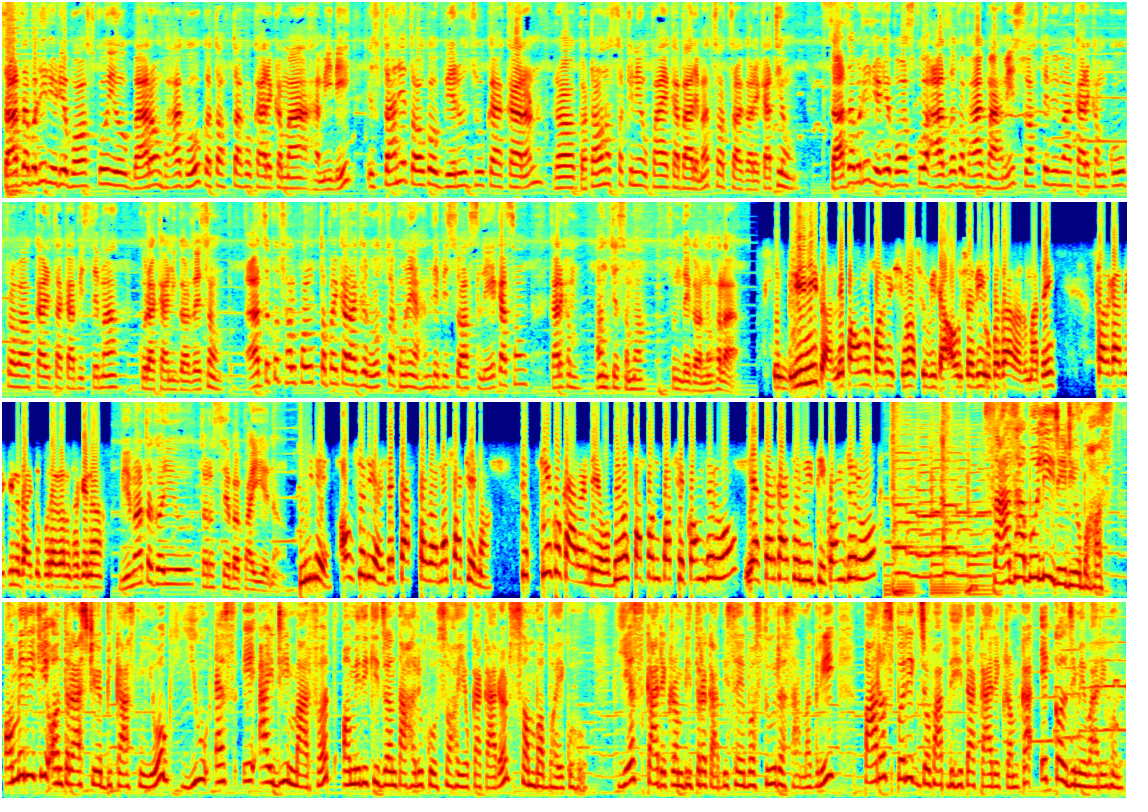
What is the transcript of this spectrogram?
साझा बोली रेडियो बहसको यो बाह्रौं भाग हो। गत हप्ताको कार्यक्रममा हामीले स्थानीय तहको बेरोजुका कारण र घटाउन सकिने उपायका बारेमा चर्चा गरेका थियौं। साझाबडी रेडियो बसको आजको भागमा हामी स्वास्थ्य बिमा कार्यक्रमको प्रभावकारिताका विषयमा कुराकानी गर्दैछौँ। आजको छलफल तपाईँका लागि रोचक हुने हामीले विश्वास लिएका छौँ। कार्यक्रम अन्त्यसम्म सुन्दै गर्नुहोला। बिमितहरूले पाउनुपर्ने सेवा सुविधा औषधि उपचारहरूमा चाहिँ सरकारले किन दायित्व पुरा गर्न सकेन? बिमा त गरियो तर सेवा पाइएन। औषधिहरू चाहिँ प्राप्त गर्न सकेन। त्यो के को कारणले हो? व्यवस्थापन पक्ष कमजोर हो या सरकारको नीति कमजोर हो? साझा बोली रेडियो बहस अमेरिकी अन्तर्राष्ट्रिय विकास नियोग युएसएआईडी मार्फत अमेरिकी जनताहरूको सहयोगका कारण सम्भव भएको हो। यस कार्यक्रमभित्रका विषयवस्तु र सामग्री पारस्परिक जवाबदेहिता कार्यक्रमका एकल जिम्मेवारी हुन्।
